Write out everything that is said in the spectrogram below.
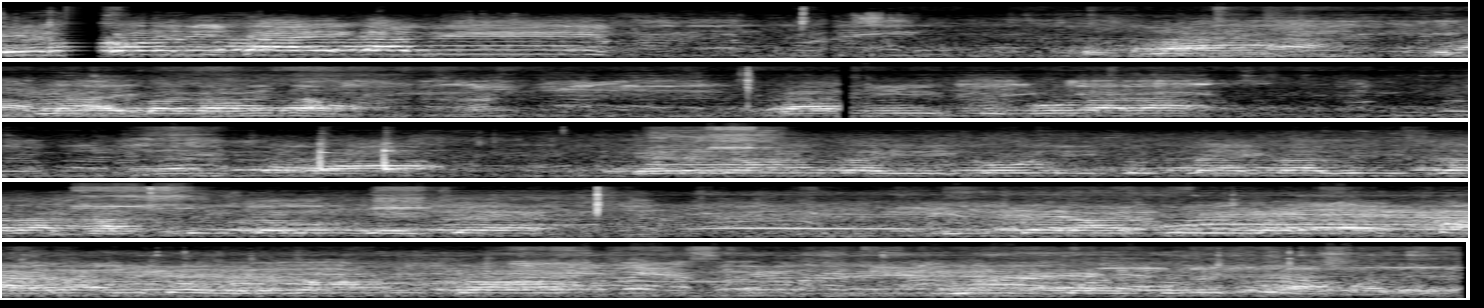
एकोणीस आहे का वीस कुठला कुठला आहे बघा काही चुकून नंतर हा गड क्रमांक एकोणीस कुठला आहे का वीस जरा खात्री करून घ्यायचंय इंदिराची वेळात पाहायला मिळतो गड क्रमांक वीस point दोनशे आम्हाला.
